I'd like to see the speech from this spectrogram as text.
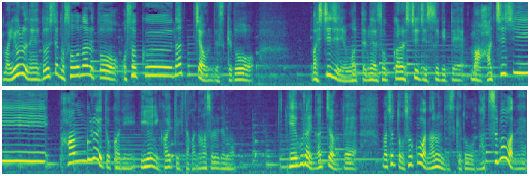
まあ、夜ねどうしてもそうなると遅くなっちゃうんですけどまあ、7時に終わってねそこから7時過ぎてまあ8時半ぐらいとかに家に帰ってきたかなそれでも。えぐらいになっちゃうので、まあ、ちょっと遅くはなるんですけど夏場はね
